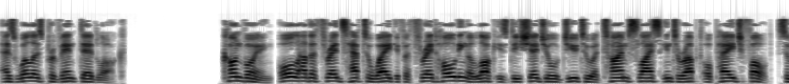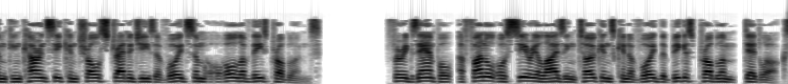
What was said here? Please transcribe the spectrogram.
as well as prevent deadlock. Convoying – All other threads have to wait if a thread holding a lock is descheduled due to a time slice interrupt or page fault. Some concurrency control strategies avoid some or all of these problems. For example, a funnel or serializing tokens can avoid the biggest problem, deadlocks.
